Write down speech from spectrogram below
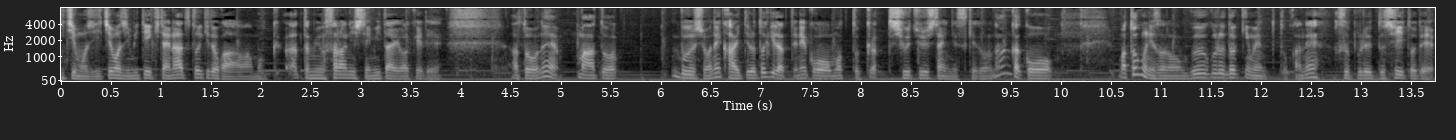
一文字一文字見ていきたいなって時とかは、もうぐーっと身を皿にしてみたいわけで、あとね、まああと、文章をね、書いてる時だってね、こう、もっとガッと集中したいんですけど、なんかこう、まあ、特にその Google ドキュメントとかね、スプレッドシートで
